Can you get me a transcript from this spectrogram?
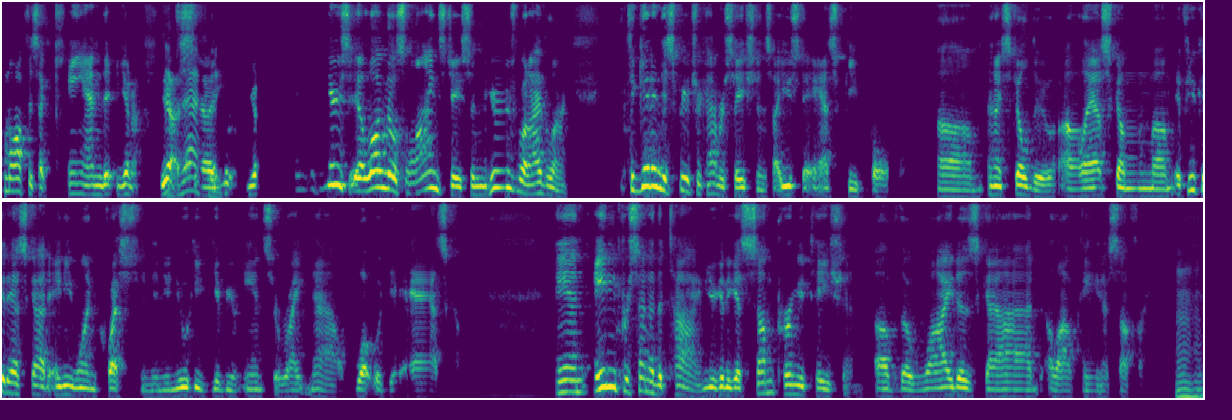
come off as a canned, you know. Yes, uh, exactly. Uh, here's along those lines, Jason. Here's what I've learned: to get into spiritual conversations, I used to ask people, um, and I still do. I'll ask them um, if you could ask God any one question and you knew He'd give you an answer right now. What would you ask Him? And 80% of the time, you're going to get some permutation of the why does God allow pain and suffering? Mm-hmm.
